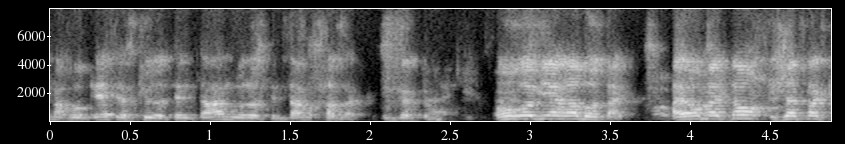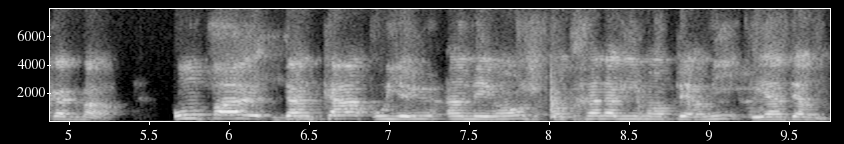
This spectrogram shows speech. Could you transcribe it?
Maroquette, est-ce que ou chazak? Exactement. On revient à Rabotai. Alors maintenant, j'attaque Agmara. On parle d'un cas où il y a eu un mélange entre un aliment permis et interdit.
